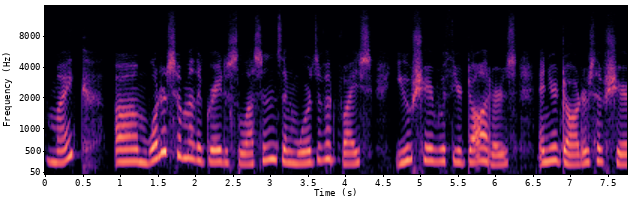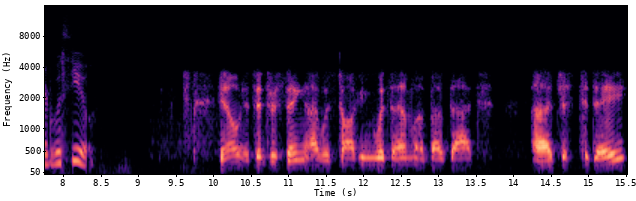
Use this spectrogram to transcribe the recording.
Mike, um, what are some of the greatest lessons and words of advice you've shared with your daughters and your daughters have shared with you? You know, it's interesting. I was talking with them about that uh, just today,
